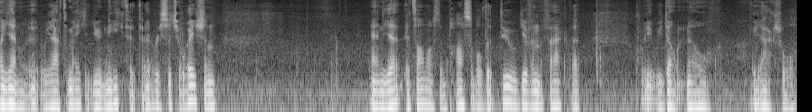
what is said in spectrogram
again we have to make it unique to, to every situation And yet, it's almost impossible to do given the fact that we, we don't know the actual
